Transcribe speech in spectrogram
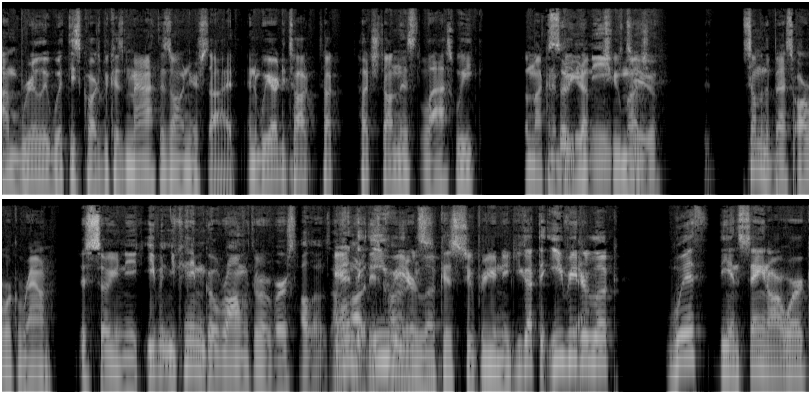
I'm really with these cards because math is on your side. And we already talked tuck touched on this last week. So I'm not going to so beat it up too much. too. Some of the best artwork around. Just so unique. Even you can't even go wrong with the reverse hollows on a and lot the of these e-reader cards. look is super unique. You got the e-reader Yeah. look with the insane artwork.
